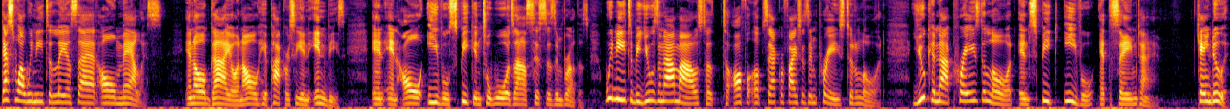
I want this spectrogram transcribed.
That's why we need to lay aside all malice and all guile and all hypocrisy and envies and, and all evil speaking towards our sisters and brothers. We need to be using our mouths to, to offer up sacrifices and praise to the Lord. You cannot praise the Lord and speak evil at the same time. Can't do it.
